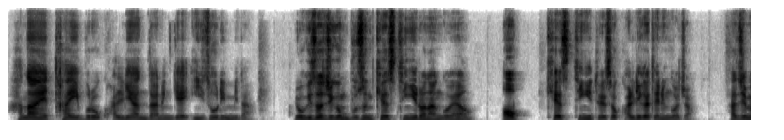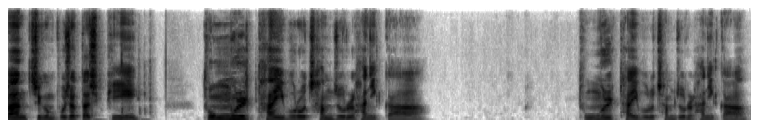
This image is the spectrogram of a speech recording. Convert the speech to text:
하나의 타입으로 관리한다는 게 이 소리입니다. 여기서 지금 무슨 캐스팅이 일어난 거예요? 업 캐스팅이 돼서 관리가 되는 거죠. 하지만 지금 보셨다시피 동물 타입으로 참조를 하니까 동물 타입으로 참조를 하니까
